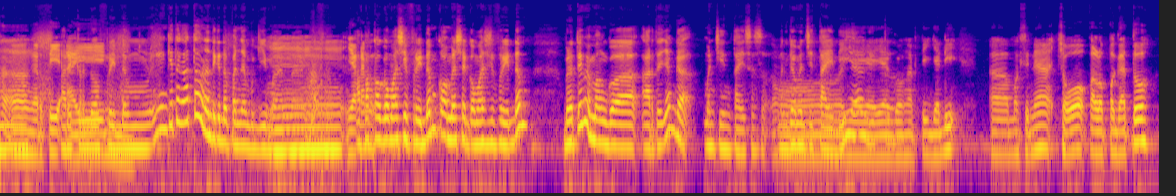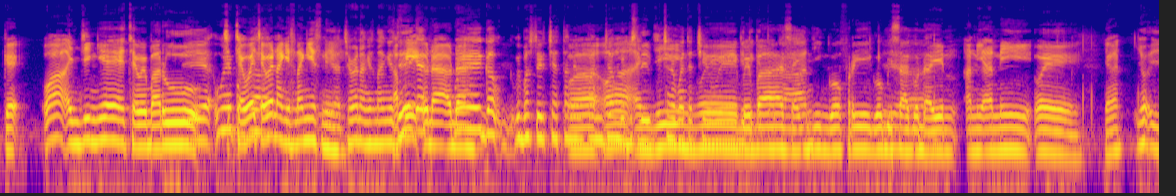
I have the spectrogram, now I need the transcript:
oh ngerti hari kedua aing. freedom. Ini kita nggak tahu nanti ke depannya bagaimana. Hmm, ya kan Apakah gue masih freedom? Kalau misalnya gue masih freedom, berarti memang gue artinya nggak mencintai seseorang, nggak mencintai Oh, iya, dia iya, iya, gitu. gue ngerti jadi eh, maksudnya cowok kalau pegat tuh kayak wah anjing ye cewek baru Iya, weh, cewek-cewek pegat. nangis-nangis nih Iya, cewek nangis nangis. Tapi Jadi kayak, udah udah "Weh, gak bebas dari chatan yang panjang, wah, bebas dari cewek weh, cewek gitu, bebas kan. anjing gue free gue bisa Iya. godain ani-ani weh ya kan Yoi,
